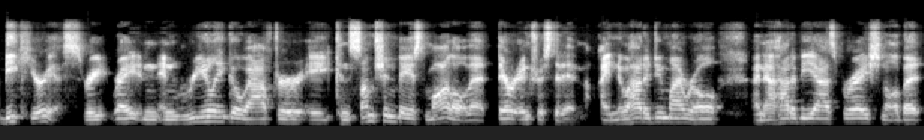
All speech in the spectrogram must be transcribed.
be curious, right? right? And, and really go after a consumption based model that they're interested in. I know how to do my role, I know how to be aspirational, but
